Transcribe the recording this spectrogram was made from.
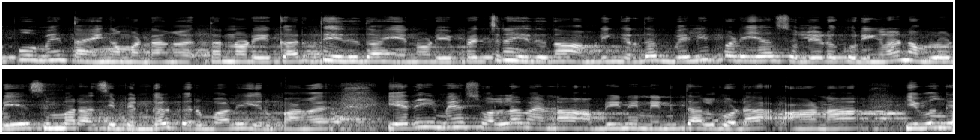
எப்போவுமே தயங்க மாட்டாங்க. தன்னுடைய கருத்து இதுதான் என்னுடைய பிரச்சனை இதுதான் அப்படிங்கிறத வெளிப்படையாக சொல்லிடக்கூடியங்களா நம்மளுடைய சிம்மராசி பெண்கள் பெரும்பாலும் இருப்பாங்க. எதையுமே சொல்ல வேண்டாம் அப்படின்னு நினைத்தால் கூட ஆனால் இவங்க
